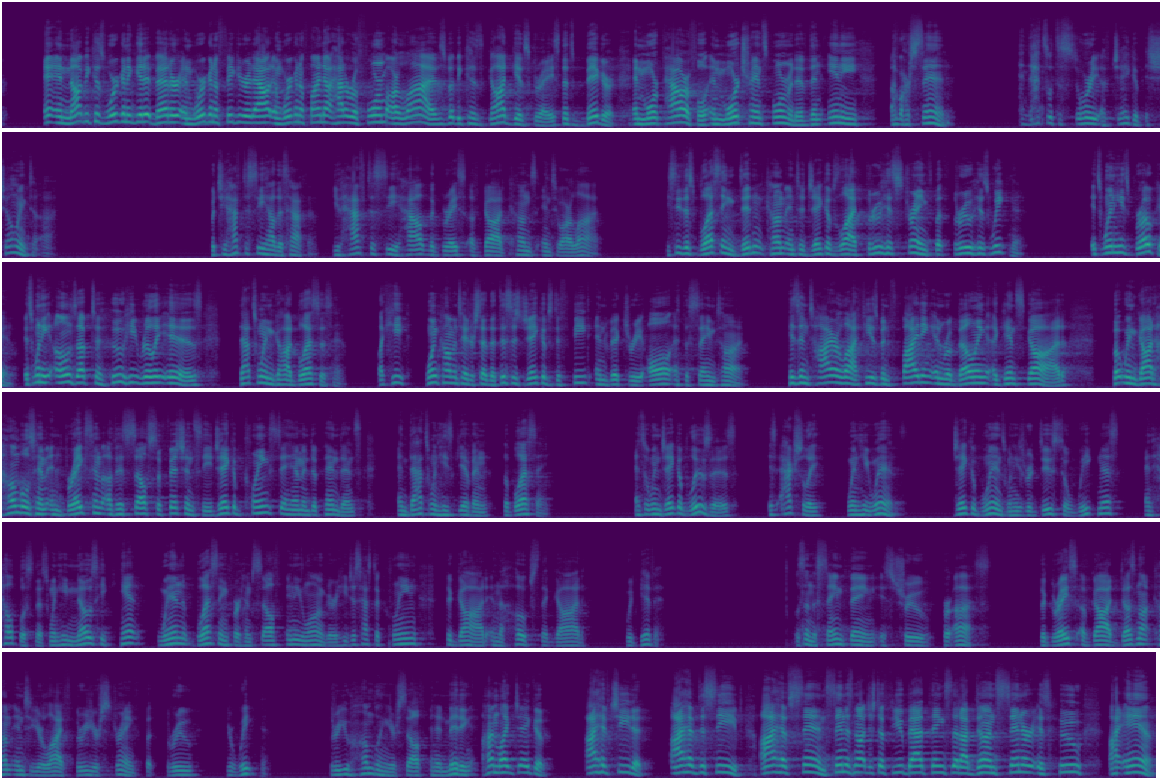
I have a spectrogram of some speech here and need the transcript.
And not because we're going to get it better and we're going to figure it out and we're going to find out how to reform our lives, but because God gives grace that's bigger and more powerful and more transformative than any of our sin. And that's what the story of Jacob is showing to us. But you have to see how this happens. You have to see how the grace of God comes into our lives. You see, this blessing didn't come into Jacob's life through his strength, but through his weakness. It's when he's broken, it's when he owns up to who he really is. That's when God blesses him. Like he, one commentator said that this is Jacob's defeat and victory all at the same time. His entire life, he has been fighting and rebelling against God. But when God humbles him and breaks him of his self sufficiency, Jacob clings to him in dependence, and that's when he's given the blessing. And so when Jacob loses, is actually when he wins. Jacob wins when he's reduced to weakness and helplessness, when he knows he can't win blessing for himself any longer. He just has to cling to God in the hopes that God would give it. Listen, the same thing is true for us. The grace of God does not come into your life through your strength, but through your weakness, through you humbling yourself and admitting, I'm like Jacob. I have cheated. I have deceived. I have sinned. Sin is not just a few bad things that I've done, sinner is who I am.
